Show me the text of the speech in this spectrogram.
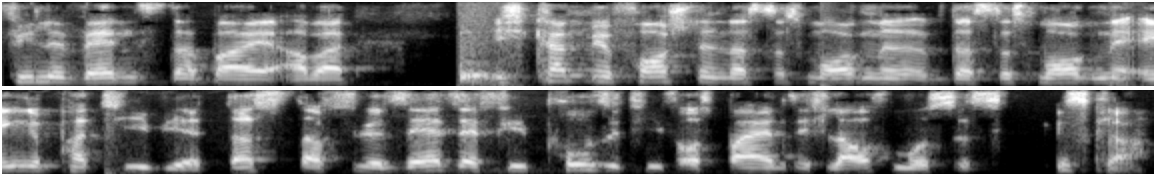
viele Vents dabei, aber ich kann mir vorstellen, dass das morgen eine, dass das morgen eine enge Partie wird. Dass dafür sehr, sehr viel positiv aus Bayern sich laufen muss, ist, ist klar.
